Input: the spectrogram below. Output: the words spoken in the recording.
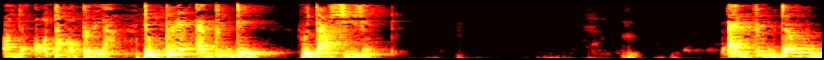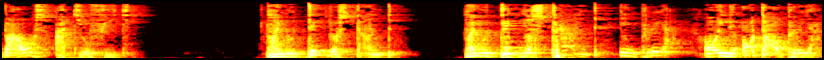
on the altar of prayer to pray every day without ceasing. Every devil bows at your feet. When you take your stand, when you take your stand in prayer or in the altar of prayer,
